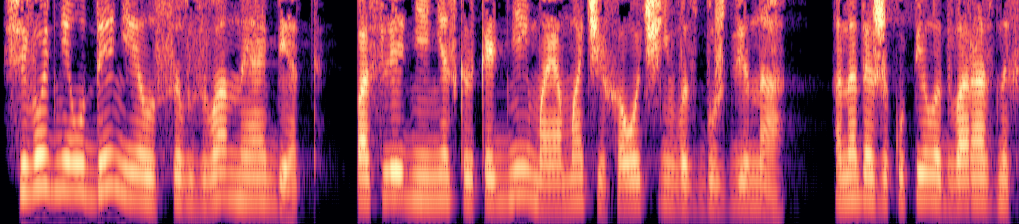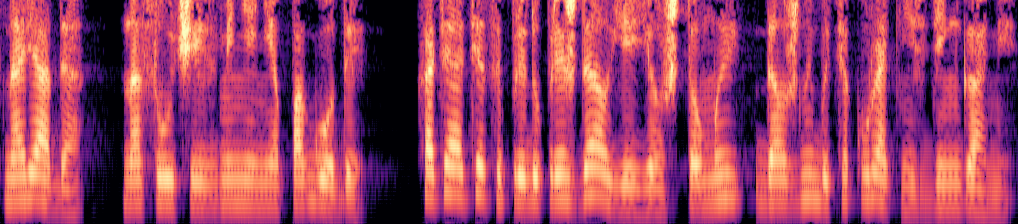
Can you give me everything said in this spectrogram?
Сегодня у Дэниелса званый обед. Последние несколько дней моя мачеха очень возбуждена — она даже купила два разных наряда на случай изменения погоды, хотя отец и предупреждал ее, что мы должны быть аккуратнее с деньгами.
